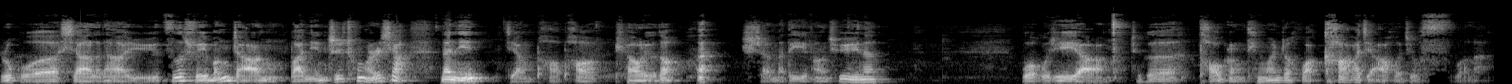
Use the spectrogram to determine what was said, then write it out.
如果下了大雨，滋水猛涨，把您直冲而下，那您将泡泡漂流到 什么地方去呢？我估计呀，这个桃梗听完这话，咔家伙就死了。”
